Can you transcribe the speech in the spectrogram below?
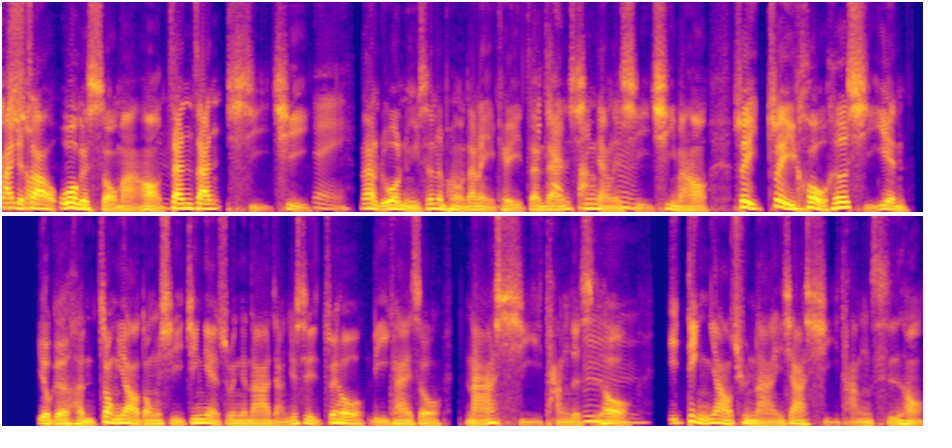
拍个照、握个手嘛，哦、嗯。沾沾喜气。对，那如果女生的朋友，当然也可以沾沾新娘的嗯。喜气嘛，哈、所以最后喝喜宴有个很重要的东西，今天也顺便跟大家讲，就是最后离开的时候拿喜糖的时候，嗯一定要去拿一下喜糖吃哈。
